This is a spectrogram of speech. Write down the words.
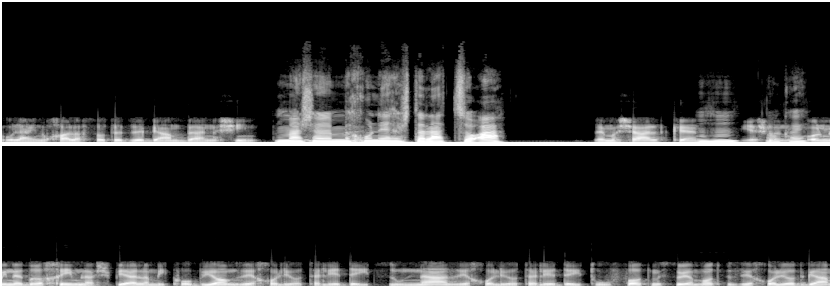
אולי נוכל לעשות את זה גם באנשים. מה שמכונה השתלת צואה. למשל, כן. Mm-hmm, יש לנו okay. אוקיי. כל מיני דרכים להשפיע על המיקרוביום, זה יכול להיות על ידי תזונה, זה יכול להיות על ידי תרופות מסוימות, וזה יכול להיות גם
